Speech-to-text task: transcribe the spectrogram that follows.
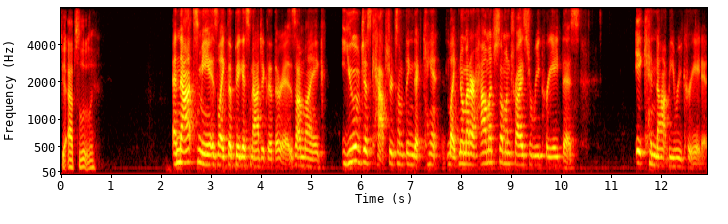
Yeah. Absolutely. And that to me is like the biggest magic that there is. I'm like, you have just captured something that can't, like, no matter how much someone tries to recreate this, it cannot be recreated.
